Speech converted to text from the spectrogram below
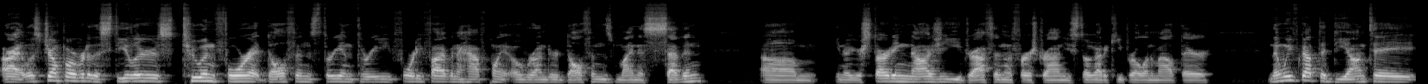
All right, let's jump over to the Steelers. Two and four at Dolphins, three and three, 45 and a half point over under Dolphins minus seven. Um, you know, you're starting Najee, you drafted in the first round, you still got to keep rolling him out there. And then we've got the Diontae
